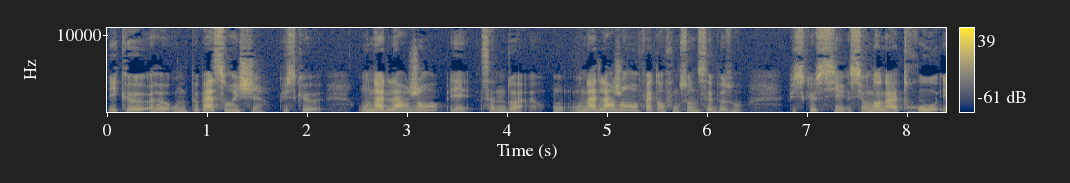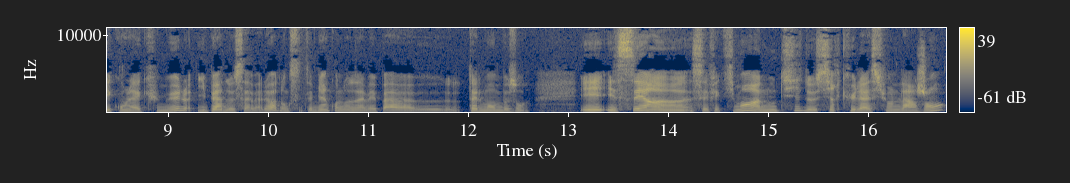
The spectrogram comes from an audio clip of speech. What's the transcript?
et que on ne peut pas s'enrichir puisque on a de l'argent et ça ne doit, on, a de l'argent en fait en fonction de ses besoins. Puisque si, on en a trop et qu'on l'accumule, il perd de sa valeur. Donc c'était bien qu'on n'en avait pas tellement besoin. Et, c'est effectivement un outil de circulation de l'argent.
